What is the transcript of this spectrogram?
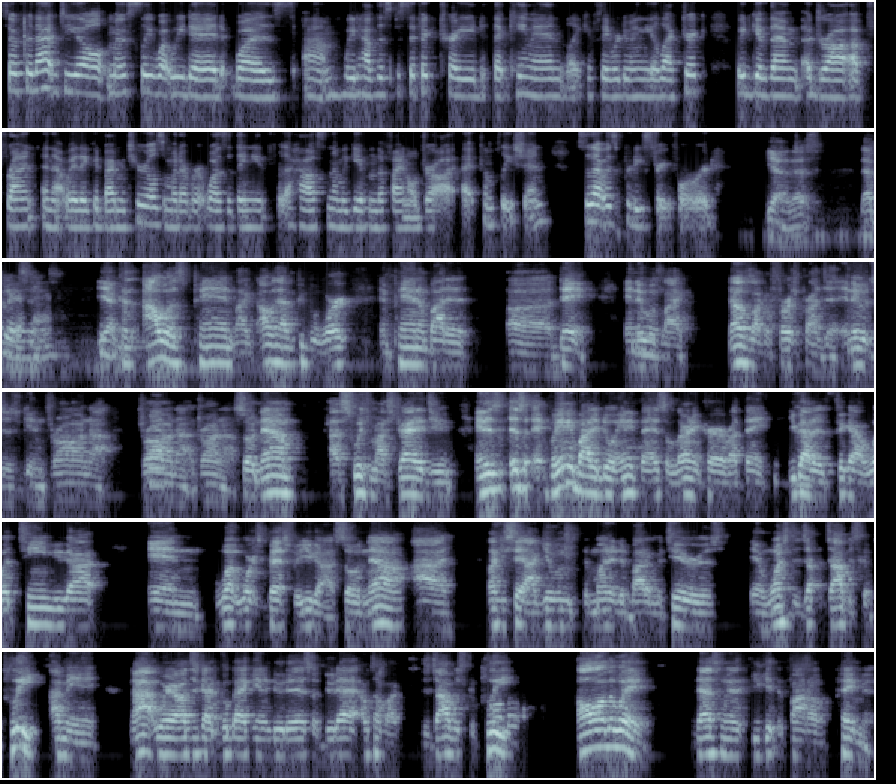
So for that deal, mostly what we did was um, we'd have the specific trade that came in, like if they were doing the electric, we'd give them a draw up front, and that way they could buy materials and whatever it was that they needed for the house, and then we gave them the final draw at completion. So that was pretty straightforward. Yeah, that's that makes sense. There. Yeah, because I was paying like I was having people work and paying them by the uh, day, and it was mm-hmm. like that was like a first project, and it was just getting drawn out, drawn out, drawn out. So now I switched my strategy, and it's, it's for anybody doing anything, it's a learning curve. I think you got to figure out what team you got and what works best for you guys. So now I, like you said, I give them the money to buy the materials, and once the jo- job is complete, I mean, not where I just got to go back in and do this or do that. I'm talking about the job is complete all the way. That's when you get the final payment.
